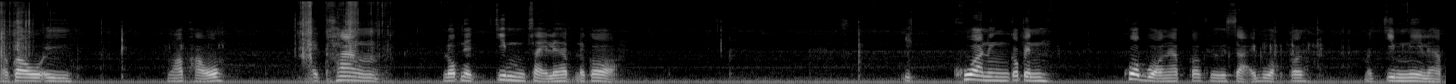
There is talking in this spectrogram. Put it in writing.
แล้วก็เอาไอหัวเผาไอข้างลบเนี่ยจิ้มใส่เลยครับ แล้วก็ ขั้วหนึ่งก็เป็นขั้วบวกนะครับ ก็คือสายบวกก็มาจิ้มนี่เลยครับ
